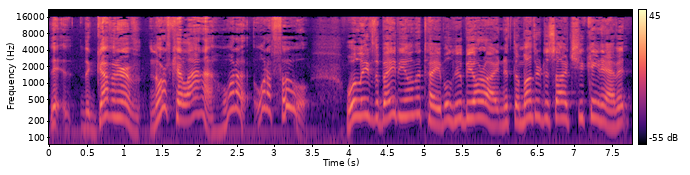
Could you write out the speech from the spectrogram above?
the the governor of North Carolina. What a what a fool! We'll leave the baby on the table. He'll be all right. And if the mother decides she can't have it,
